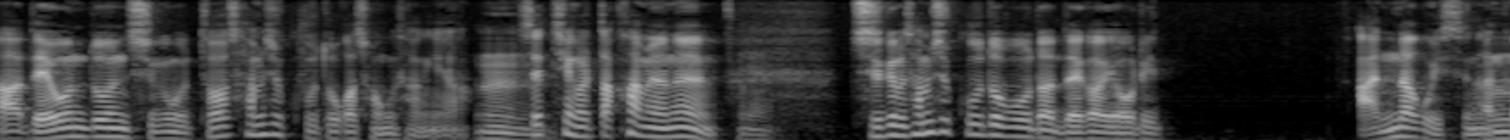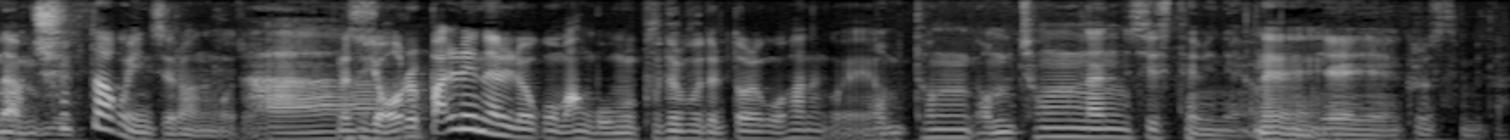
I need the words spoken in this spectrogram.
아, 내 온도는 지금부터 39도가 정상이야. 음. 세팅을 딱 하면은 예. 지금 39도보다 내가 열이 안 나고 안 있으니까 나면 춥다고 인지를 하는 거죠. 아. 그래서 열을 빨리 내려고 막 몸을 부들부들 떨고 하는 거예요. 엄청 엄청난 시스템이네요. 네. 예, 예, 그렇습니다.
